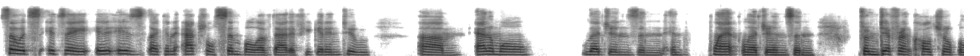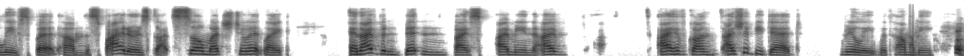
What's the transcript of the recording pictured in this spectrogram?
So it's it's a it is like an actual symbol of that. If you get into um, animal legends and and plant legends and from different cultural beliefs, but um, the spiders got so much to it. Like, and I've been bitten by. I mean, I've I have gone. I should be dead really with how many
